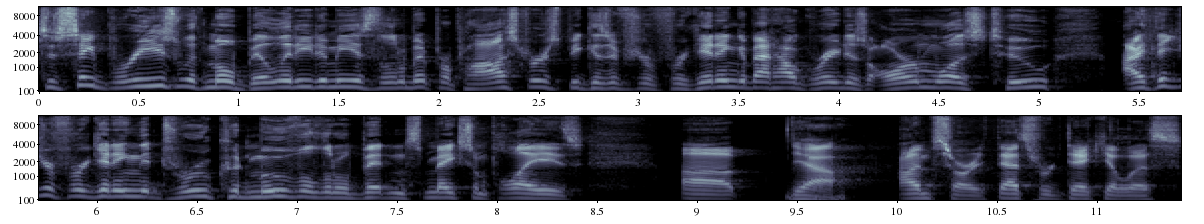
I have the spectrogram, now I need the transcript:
To say Brees with mobility to me is a little bit preposterous because if you're forgetting about how great his arm was too, I think you're forgetting that Drew could move a little bit and make some plays. Uh, Yeah. I'm sorry, that's ridiculous.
